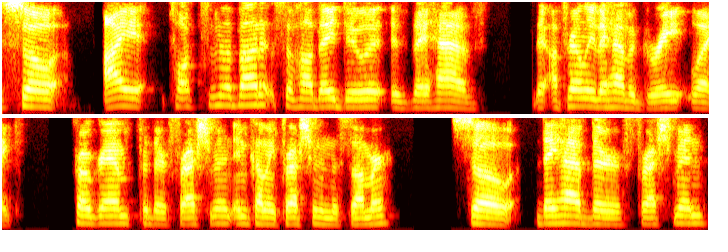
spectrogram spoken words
So I talked to them about it. So how they do it is they have. They, apparently, they have a great like program for their freshmen, incoming freshmen in the summer. So they have their freshmen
